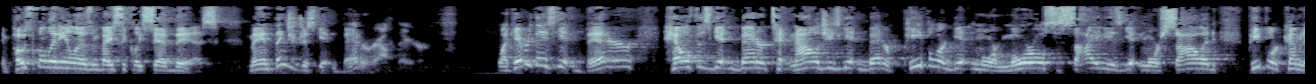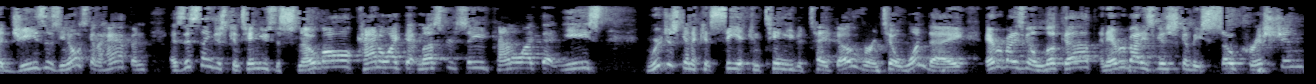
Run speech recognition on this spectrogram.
And postmillennialism basically said this, man, things are just getting better out there. Like everything's getting better. Health is getting better. Technology is getting better. People are getting more moral. Society is getting more solid. People are coming to Jesus. You know what's to happen as this thing just continues to snowball, kind of like that mustard seed, kind of like that yeast. We're just going to see it continue to take over until one day everybody's going to look up and everybody's just going to be so Christian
